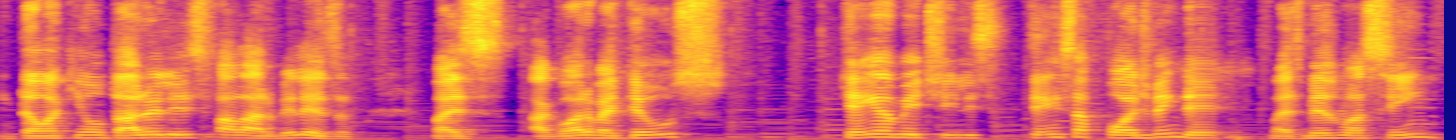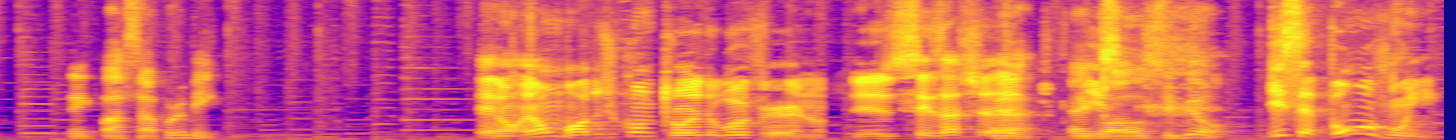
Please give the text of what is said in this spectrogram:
Então aqui em Ontário eles falaram, beleza, mas agora vai ter os. Quem emitir licença pode vender, mas mesmo assim tem que passar por mim. É, é um modo de controle do governo. E vocês acham. É, é igual isso, ao CBO. Isso é bom ou ruim?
